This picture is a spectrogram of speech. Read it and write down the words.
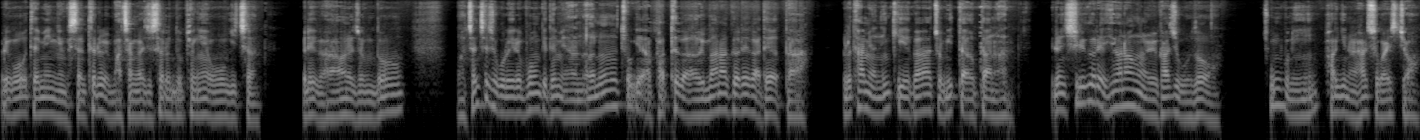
그리고 대명령 센터를 마찬가지 32평에 5억 2천 거래가 어느 정도 뭐 전체적으로 이렇게 보게 되면 어느 쪽의 아파트가 얼마나 거래가 되었다. 그렇다면 인기가 좀 있다 없다는 이런 실거래 현황을 가지고도 충분히 확인을 할 수가 있죠.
